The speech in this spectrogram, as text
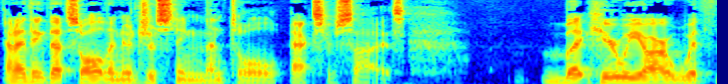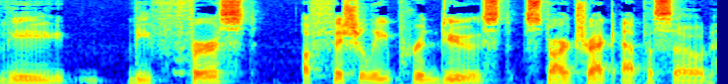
And I think that's all an interesting mental exercise. But here we are with the the first officially produced Star Trek episode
